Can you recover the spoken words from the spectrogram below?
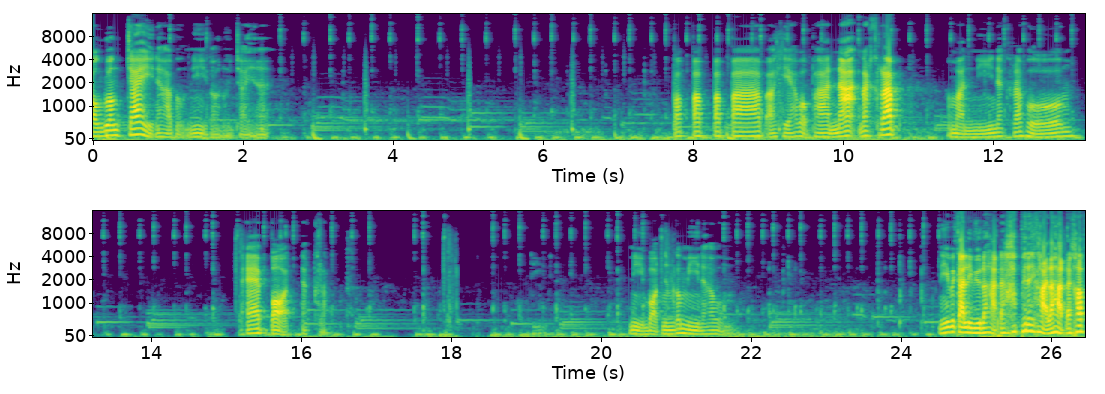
กองดวงใจนะครับผมนี่กองดวงใจฮะปั๊บปั๊บปั๊บปั๊บโอเคครับผมพานนะนะครับ ประมาณนี้นะครับผมแอร์บอร์ดนะครับ นี่บอร์ดเงินก็มีนะครับผมนี่เป็นการรีวิวรหัสนะครับ ไม่ได้ขายรหัสนะครับ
